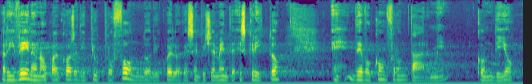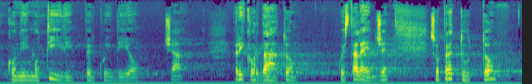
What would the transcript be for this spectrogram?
rivelano qualcosa di più profondo di quello che semplicemente è scritto? E devo confrontarmi con Dio, con i motivi per cui Dio ci ha ricordato questa legge, soprattutto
